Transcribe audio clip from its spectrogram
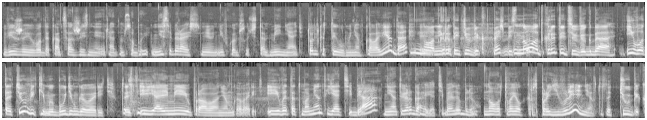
вижу его до конца жизни рядом с собой, не собираюсь ни, в коем случае там менять. Только ты у меня в голове, да? Ну, Э, никак- открытый тюбик. Знаешь, песню? Ну, открытый тюбик, да. И вот о тюбике мы будем говорить. То есть и я имею право о нем говорить. И в этот момент я тебя не отвергаю, я тебя люблю. Но вот твое как раз проявление, вот этот тюбик,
